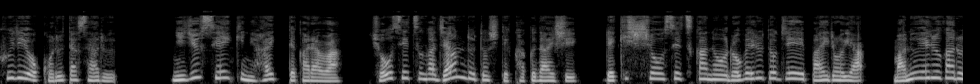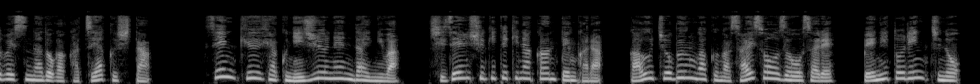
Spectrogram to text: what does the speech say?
フリオ・コルタサル。20世紀に入ってからは、小説がジャンルとして拡大し、歴史小説家のロベルト・ジェイ・パイロやマヌエル・ガルベスなどが活躍した。1920年代には自然主義的な観点からガウチョ文学が再創造され、ベニト・リンチの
